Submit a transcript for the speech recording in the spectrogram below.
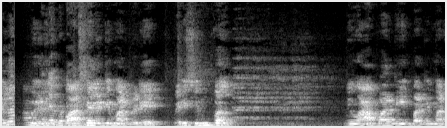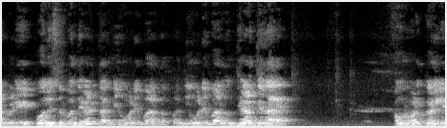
ಎಲ್ಲ ಪಾರ್ಶಿಯಾಲಿಟಿ ಮಾಡಬೇಡಿ ವೆರಿ ಸಿಂಪಲ್ ನೀವು ಆ ಪಾರ್ಟಿ ಈ ಪಾರ್ಟಿ ಮಾಡಬೇಡಿ. ಪೊಲೀಸರು ಬಂದು ಹೇಳ್ತಾರೆ ನೀವು ಹೊಡಿಬಾರ್ದಪ್ಪ ನೀವು ಹೊಡಿಬಾರ್ದು ಅಂತ ಹೇಳ್ತಿದ್ದಾರೆ. ಅವ್ರು ಹೊಡ್ಕೊಳ್ಳಿ.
